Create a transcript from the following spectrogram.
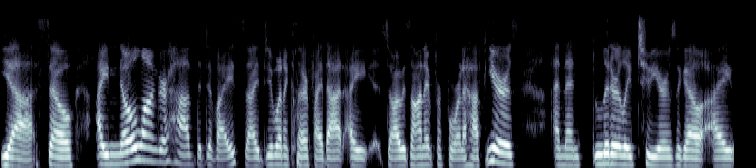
yeah, so I no longer have the device. So I do want to clarify that. I so I was on it for four and a half years. And then, literally two years ago, I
